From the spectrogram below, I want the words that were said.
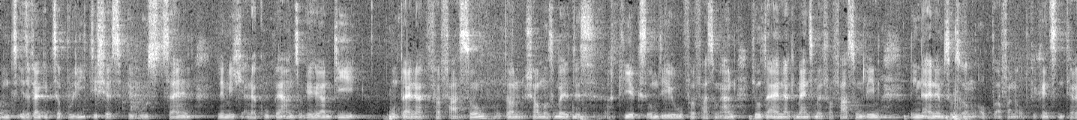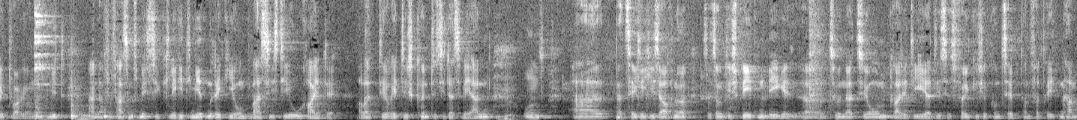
und insofern gibt es ein politisches Bewusstsein, nämlich einer Gruppe anzugehören, die unter einer Verfassung, und dann schauen wir uns mal das Quirks um die EU-Verfassung an, die unter einer gemeinsamen Verfassung leben, in einem sozusagen auf einem abgegrenzten Territorium mit einer verfassungsmäßig legitimierten Regierung. Was ist die EU heute? Aber theoretisch könnte sie das werden. Und äh, tatsächlich ist auch nur sozusagen die späten Wege äh, zur Nation, gerade die eher dieses völkische Konzept dann vertreten haben,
